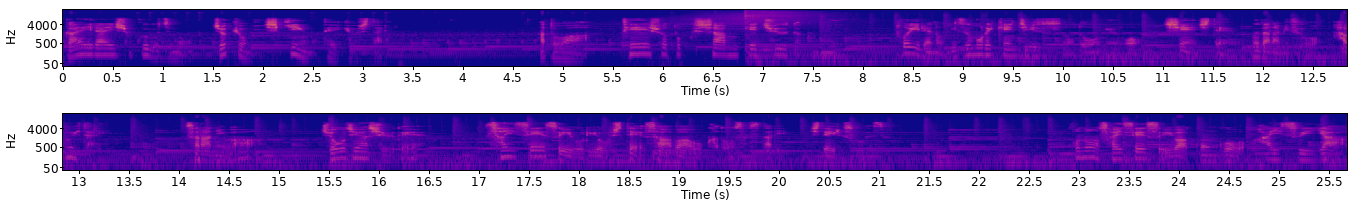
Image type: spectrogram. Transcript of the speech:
外来植物の除去に資金を提供したりあとは低所得者向け住宅にトイレの水漏れ検知技術の導入を支援して無駄な水を省いたりさらにはジョージア州で再生水を利用してサーバーを稼働させたりしているそうです。この再生水は今後排水や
